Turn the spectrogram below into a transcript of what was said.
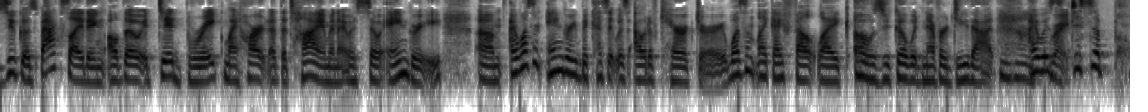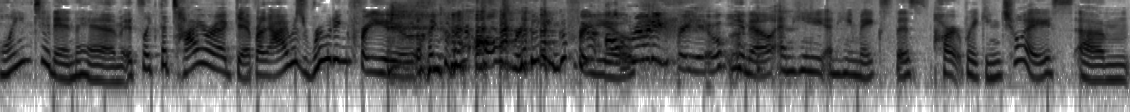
Zuko's backsliding, although it did break my heart at the time and I was so angry. Um, I wasn't angry because it was out of character. It wasn't like I felt like, oh, Zuko would never do that. Mm-hmm, I was right. disappointed in him. It's like the Tyra gift. Like, I was rooting for you. Like we're all rooting for we're you. All rooting for you. you know, and he and he makes this heartbreaking choice. Um,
